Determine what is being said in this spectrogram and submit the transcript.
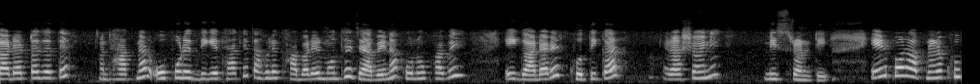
গার্ডারটা যাতে ঢাকনার ওপরের দিকে থাকে, তাহলে খাবারের মধ্যে যাবে না। কোনোভাবেই এই গার্ডারের ক্ষতিকার রাসায়নিক মিশ্রণটি। এরপর আপনারা খুব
